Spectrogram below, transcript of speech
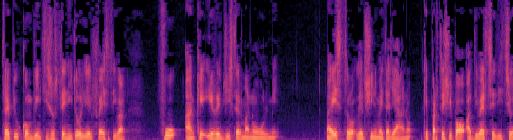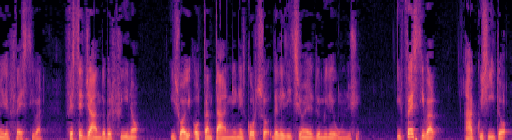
Tra i più convinti sostenitori del festival fu anche il regista Ermanno Olmi, maestro del cinema italiano che partecipò a diverse edizioni del festival, festeggiando perfino i suoi 80 anni nel corso dell'edizione del 2011. Il festival ha acquisito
